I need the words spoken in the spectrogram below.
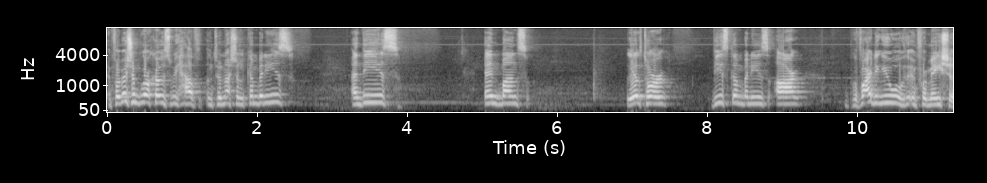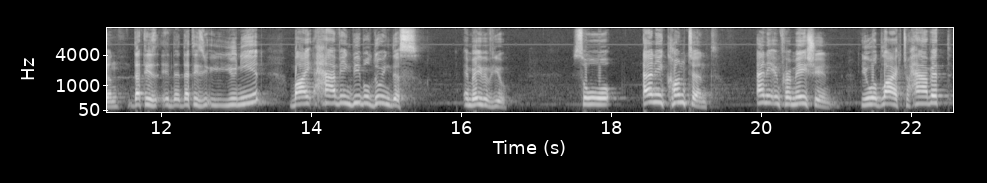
Information brokers, we have international companies, and these Edmunds, Realtor, these companies are providing you with information that is, that is you need by having people doing this in pay-per-view. So any content, any information you would like to have it,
